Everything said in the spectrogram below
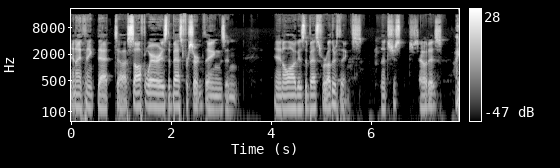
and I think that uh, software is the best for certain things, and analog is the best for other things. That's just, just how it is. I,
